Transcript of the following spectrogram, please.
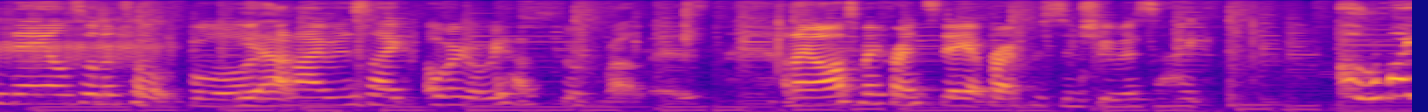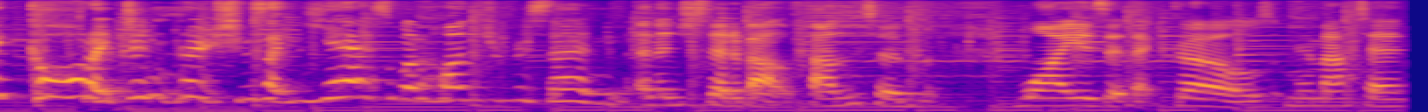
nails on a chalkboard. Yeah. And I was like, oh my god, we have to talk about this. And I asked my friend today at breakfast, and she was like, oh my god, I didn't know. She was like, yes, one hundred percent. And then she said about phantom. Why is it that girls, no matter,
